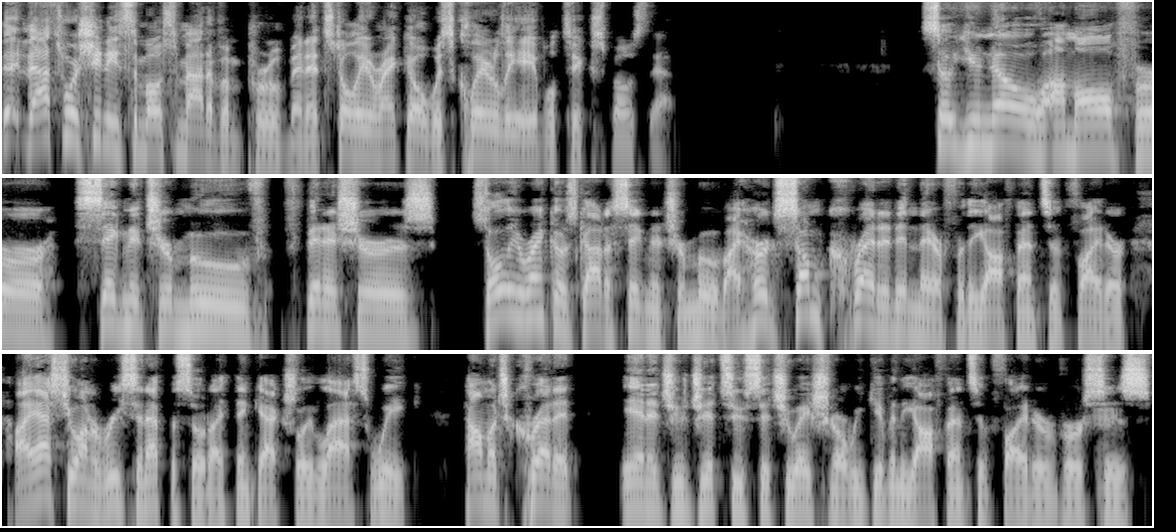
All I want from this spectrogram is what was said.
th- that's where she needs the most amount of improvement. And Stoliarenko was clearly able to expose that. So you know I'm all for signature move finishers. Stoliarenko's got a signature move. I heard some credit in there for the offensive fighter. I asked you on a recent episode, I think actually last week, how much credit in a jiu-jitsu situation are we giving the offensive fighter versus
